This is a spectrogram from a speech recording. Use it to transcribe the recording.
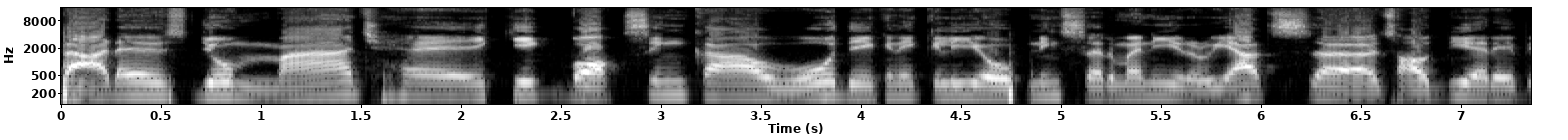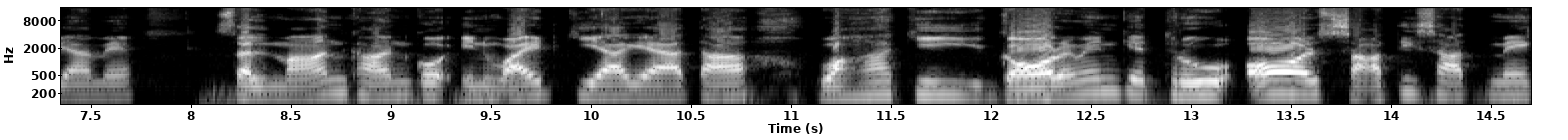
बैडर्स जो मैच है किक बॉक्सिंग का, वो देखने के लिए opening ceremony Riyadh Saudi Arabia में। सलमान खान को इनवाइट किया गया था, वहाँ की गवर्नमेंट के थ्रू और साथ ही साथ में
